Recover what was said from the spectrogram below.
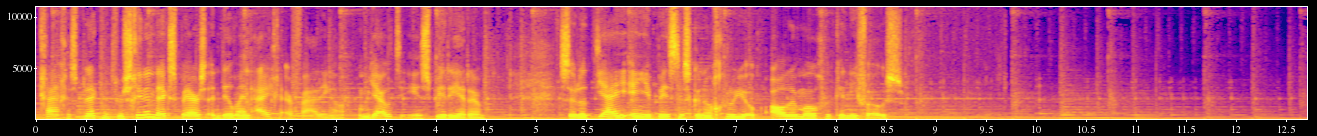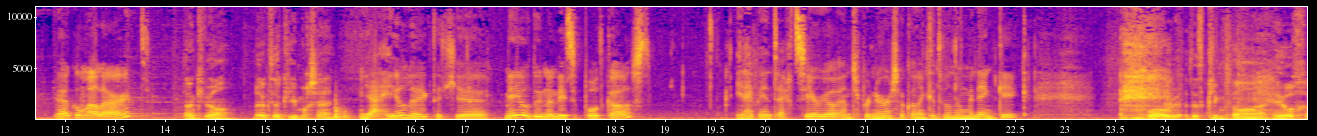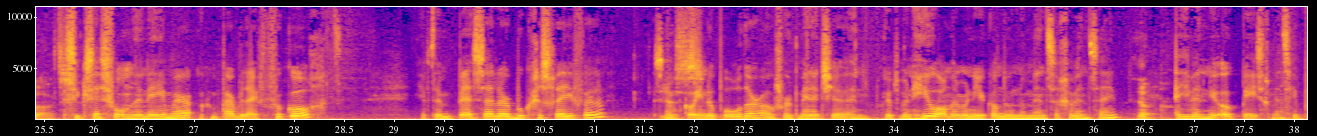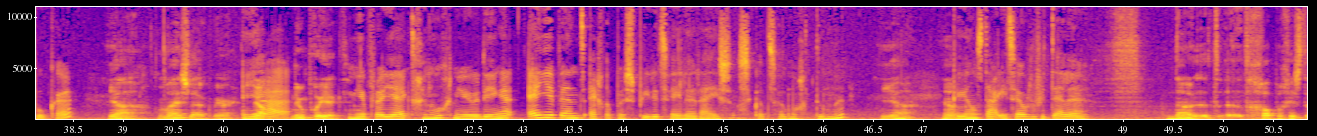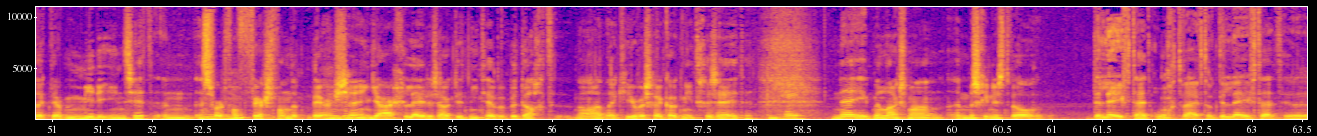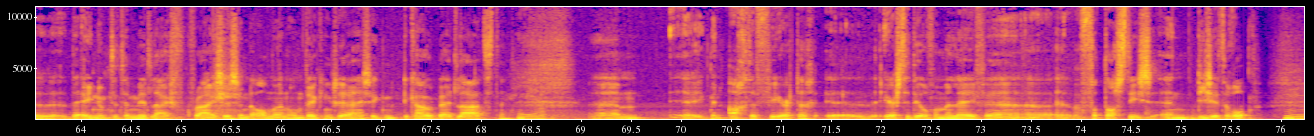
Ik ga in gesprek met verschillende experts en deel mijn eigen ervaringen om jou te inspireren. Zodat jij en je business kunnen groeien op alle mogelijke niveaus. Welkom Allard. Dankjewel. Leuk dat ik hier mag zijn. Ja, heel leuk dat je mee wilt doen aan deze podcast. Jij bent echt serial entrepreneur, zo kan ik het wel noemen, denk ik. Wow, dat klinkt wel heel groot. Succesvol ondernemer, ook een paar bedrijven verkocht. Je hebt een bestsellerboek geschreven, Sam Yes. in de Polder, over het managen en hoe je het op een heel andere manier kan doen dan mensen gewend zijn. Ja, En je bent nu ook bezig met je boeken. ja onwijs leuk weer. Ja. nieuw project. Nieuw project, genoeg nieuwe dingen. En je bent echt op een spirituele reis, als ik dat zo mag noemen. Ja, ja. Kun je ons daar iets over vertellen? Nou, het, het grappige is dat ik daar middenin zit. Een, een soort van Mhm. vers van de pers. hè. Een jaar geleden zou ik dit niet hebben bedacht. Dan had ik hier waarschijnlijk ook niet gezeten. Nee. Nee, ik ben langzaamaan... En misschien is het wel de leeftijd, ongetwijfeld ook de leeftijd. Eh, de een noemt het een midlife crisis en de ander een ontdekkingsreis. Ik, ik hou het bij het laatste. Ja. Ehm, eh, ik ben 48. eh, het eerste deel van mijn leven fantastisch en die zit erop. Mhm.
